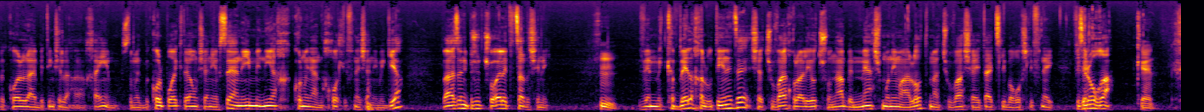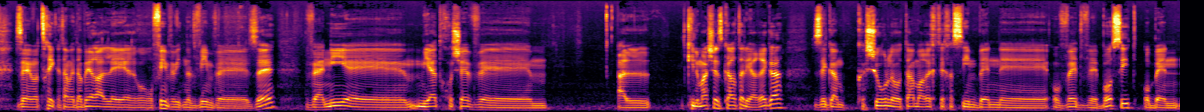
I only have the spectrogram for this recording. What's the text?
בכל ההיבטים של החיים. זאת אומרת, בכל פרויקט היום שאני עושה, אני מניח כל מיני הנחות לפני שאני מגיע, ואז אני פשוט שואל את הצד השני. Hmm. ומקבל לחלוטין את זה שהתשובה יכולה להיות שונה ב-180 מעלות מהתשובה שהייתה אצלי בראש לפני. וזה לא רע. כן. זה מצחיק, אתה מדבר על אה, רופאים ומתנדבים וזה, ואני אה, מיד חושב אה, על כאילו מה שהזכרת לי הרגע, זה גם קשור לאותה מערכת יחסים בין אה, עובד ובוסית, או בין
